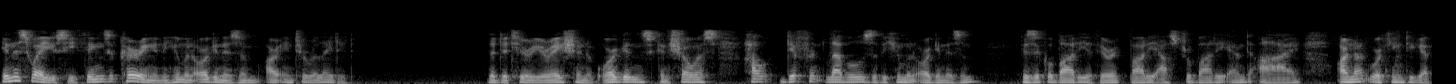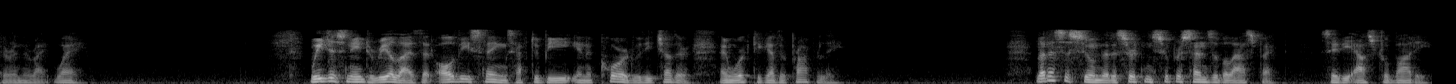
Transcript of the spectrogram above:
In this way, you see, things occurring in the human organism are interrelated. The deterioration of organs can show us how different levels of the human organism physical body, etheric body, astral body, and I are not working together in the right way. We just need to realize that all these things have to be in accord with each other and work together properly. Let us assume that a certain supersensible aspect, say the astral body,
